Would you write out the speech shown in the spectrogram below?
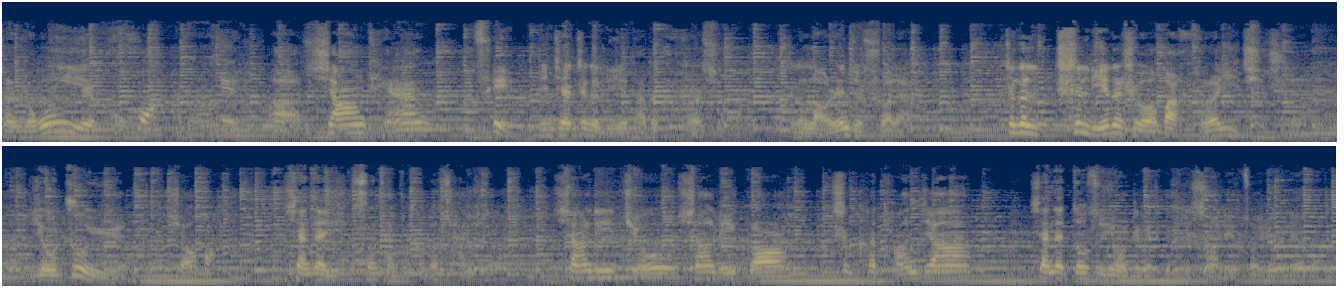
很容易化啊，香甜脆，并且这个梨它的核小。这个老人就说了，这个吃梨的时候把核一起吃，有助于消化。现在已经生产出很多产品了，香梨酒、香梨膏、止咳糖浆，现在都是用这个这个香梨做原料的。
